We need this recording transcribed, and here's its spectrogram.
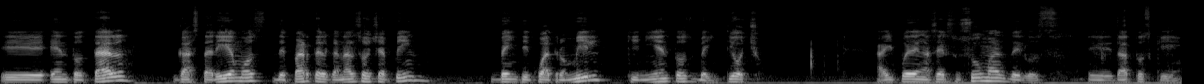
eh, en total gastaríamos de parte del canal Sochapin 24.528. Ahí pueden hacer sus sumas de los eh, datos que,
